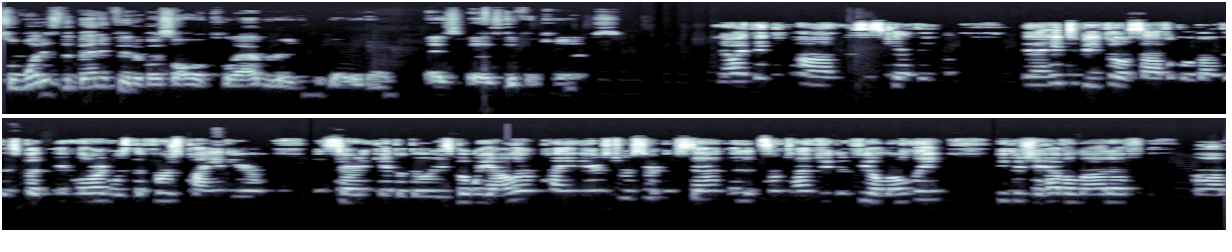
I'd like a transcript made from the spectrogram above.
So, what is the benefit of us all collaborating together then, as as different camps? You know, I think um, this is Kathy, and I hate to be philosophical about this, but and Lauren was the first pioneer in starting Campabilities. But we all are pioneers to a certain extent, and it, sometimes you can feel lonely because you have a lot of um,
